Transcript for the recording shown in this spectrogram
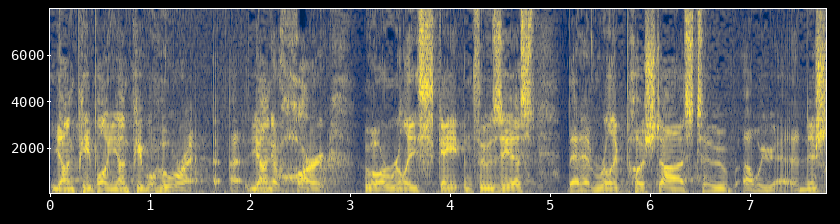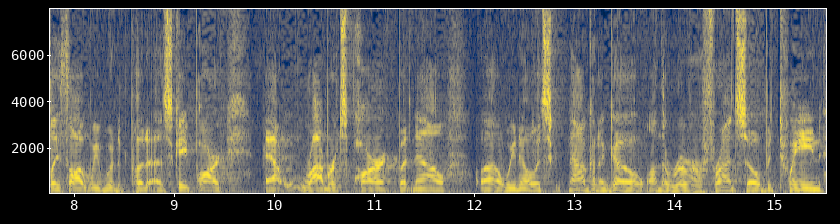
young people and young people who are uh, young at heart, who are really skate enthusiasts that have really pushed us to. Uh, we initially thought we would put a skate park at Roberts Park, but now uh, we know it's now going to go on the riverfront. So between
